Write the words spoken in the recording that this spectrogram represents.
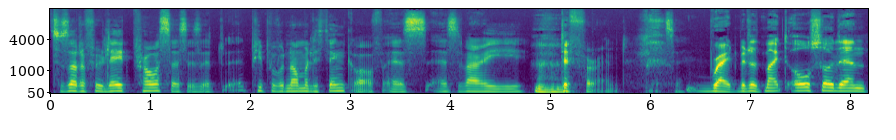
to sort of relate processes that people would normally think of as as very Mhm. different. Right, but it might also then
